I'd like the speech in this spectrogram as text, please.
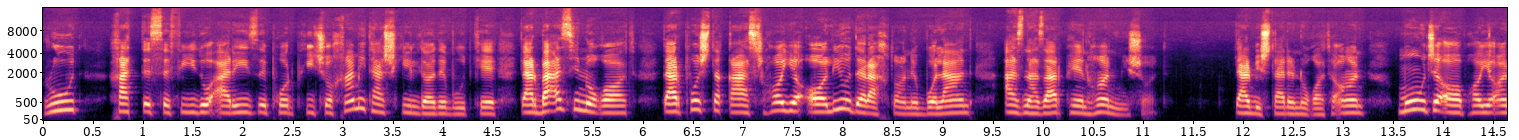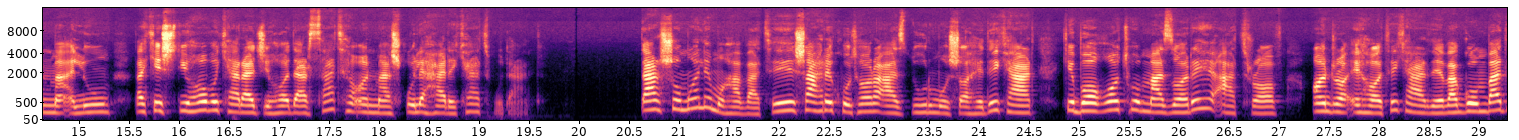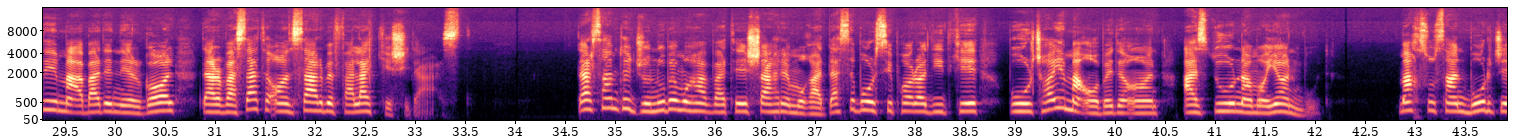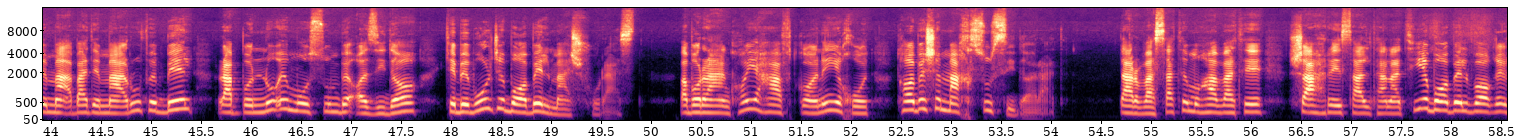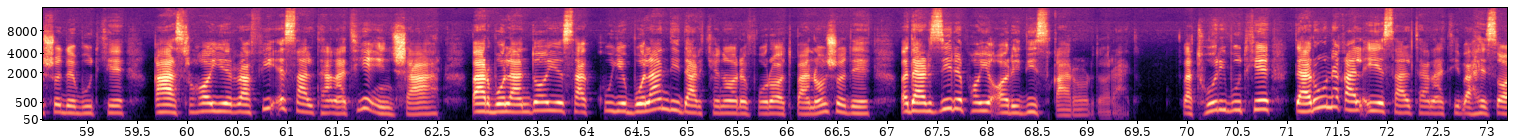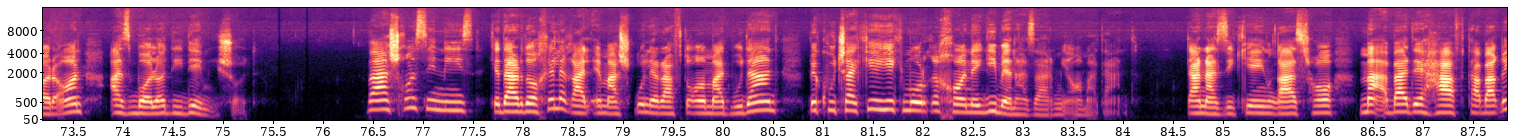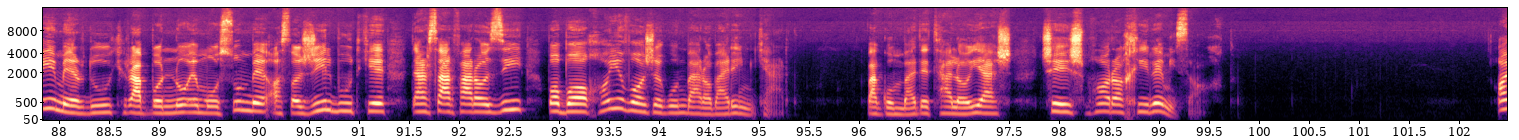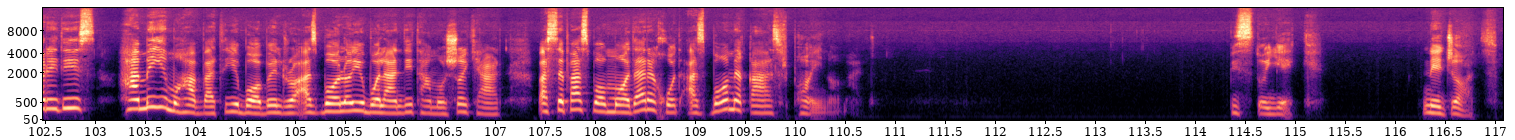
رود خط سفید و عریض پرپیچ و خمی تشکیل داده بود که در بعضی نقاط در پشت قصرهای عالی و درختان بلند از نظر پنهان می‌شد. در بیشتر نقاط آن موج آبهای آن معلوم و کشتیها و کرجیها در سطح آن مشغول حرکت بودند. در شمال محوطه شهر کوتا را از دور مشاهده کرد که باغات و مزارع اطراف آن را احاطه کرده و گنبد معبد نرگال در وسط آن سر به فلک کشیده است. در سمت جنوب محوطه شهر مقدس بورسیپا را دید که برجهای معابد آن از دور نمایان بود. مخصوصاً برج معبد معروف بل رب نوع موسوم به آزیدا که به برج بابل مشهور است و با رنگهای هفتگانه خود تابش مخصوصی دارد. در وسط محوطه شهر سلطنتی بابل واقع شده بود که قصرهای رفیع سلطنتی این شهر بر بلندای سکوی بلندی در کنار فرات بنا شده و در زیر پای آریدیس قرار دارد. و طوری بود که درون قلعه سلطنتی و حصار آن از بالا دیده می‌شد. و اشخاصی نیز که در داخل قلعه مشغول رفت و آمد بودند به کوچکی یک مرغ خانگی به نظر می آمدند. در نزدیکی این قصرها معبد هفت طبقه مردوک رب نوع موسوم به آساژیل بود که در سرفرازی با باغهای واژگون برابری می کرد و گنبد طلاییش چشمها را خیره می ساخت. آریدیس همه محوطه بابل را از بالای بلندی تماشا کرد و سپس با مادر خود از بام قصر پایین آمد. 21 نجات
